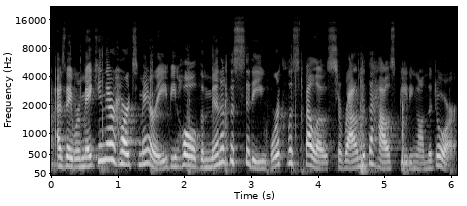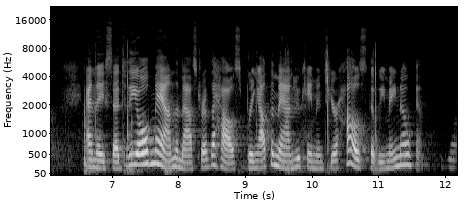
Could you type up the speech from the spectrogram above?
As they were making their hearts merry, behold, the men of the city, worthless fellows, surrounded the house, beating on the door. And they said to the old man, the master of the house, Bring out the man who came into your house, that we may know him. Wow.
